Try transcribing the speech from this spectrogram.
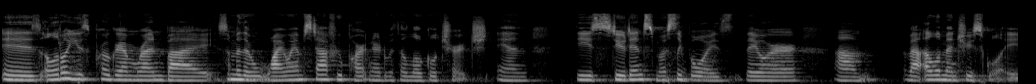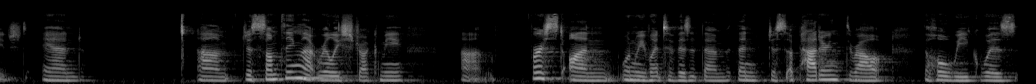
is a little youth program run by some of the YWAM staff who partnered with a local church. And these students, mostly boys, they were um, about elementary school aged. And um, just something that really struck me uh, first on when we went to visit them, but then just a pattern throughout the whole week was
